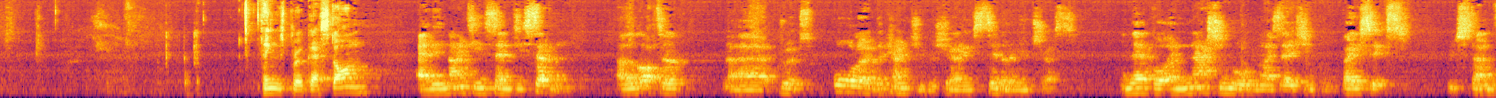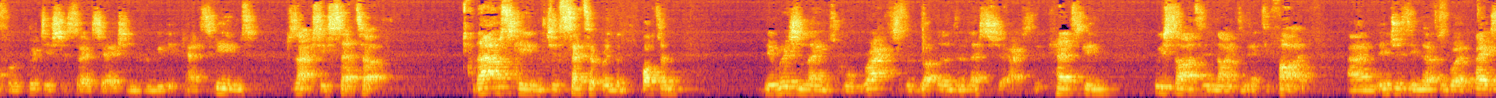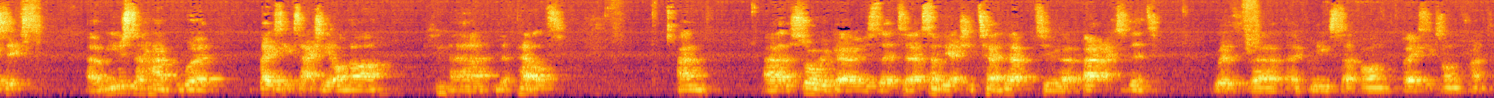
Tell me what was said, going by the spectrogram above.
Things progressed on, and in 1977, a lot of uh, groups all over the country were showing similar interests, and therefore a national organisation called BASICS, which stands for the British Association of Immediate Care Schemes, was actually set up. Our scheme, which is set up in the bottom, the original name was called RACS, the Rutland and Leicestershire Accident Care Scheme. We started in 1985. And interesting enough, the word basics, uh, we used to have the word basics actually on our uh, lapels. And uh, the story goes that uh, somebody actually turned up to a bad accident with uh, green stuff on, basics on the front.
